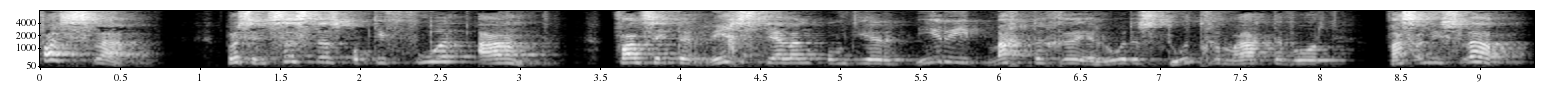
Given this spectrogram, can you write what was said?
vasslaap? Broers en susters, op die vooraand van sy teregstelling om deur hierdie magtige Herodes doodgemaak te word, was aan die slaap.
